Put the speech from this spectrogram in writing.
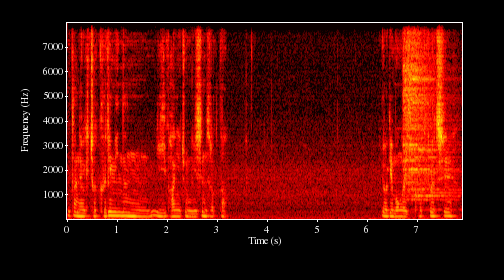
일단 여기 저 그림 있는 이 방이 좀 의심스럽다. 여기 뭔가 있을 것 같아. 그렇지.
